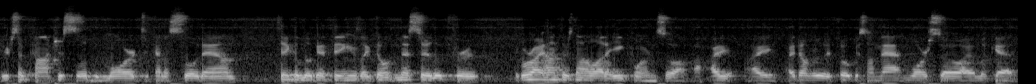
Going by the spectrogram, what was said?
your subconscious a little bit more to kind of slow down, take a look at things. Like don't necessarily look for like where I hunt. There's not a lot of acorns, so I I, I don't really focus on that. More so, I look at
